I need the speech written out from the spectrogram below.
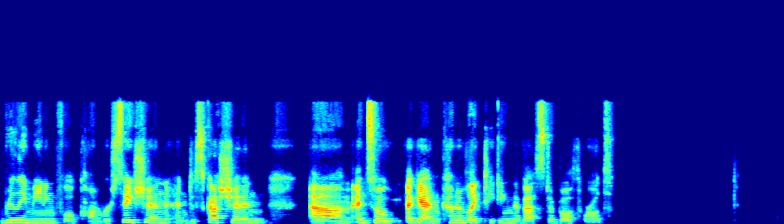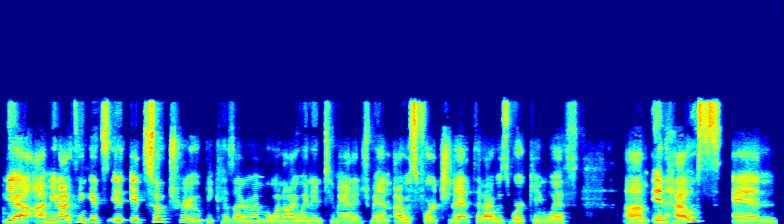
really meaningful conversation and discussion. Um, and so again kind of like taking the best of both worlds yeah, I mean, I think it's it, it's so true because I remember when I went into management, I was fortunate that I was working with um, in house, and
